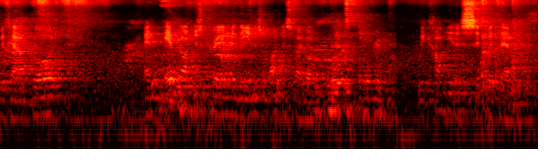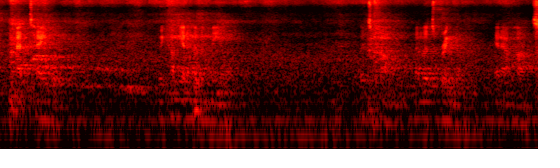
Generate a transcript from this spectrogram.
with our God and everyone who's created in the image likeness of our God. That's everyone. We come here to sit with them at table. We come here to have a meal. Let's come and let's bring them in our hearts.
